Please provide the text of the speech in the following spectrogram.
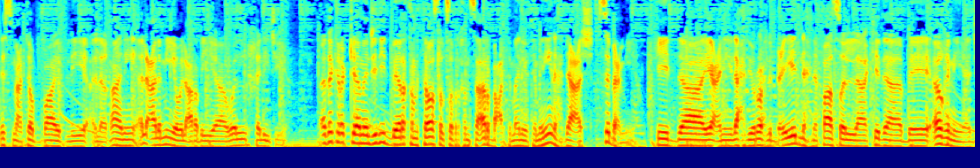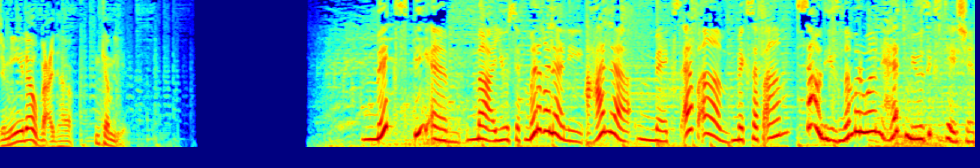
نسمع top five للأغاني العالمية والعربية والخليجية. أذكرك من جديد برقم التواصل 054 88 11 700 أكيد آه، يعني لا أحد يروح لبعيد. نحن فاصل آه، كذا بأغنية جميلة وبعدها مكملين. Mix PM مع يوسف مرغلاني على Mix FM. Mix FM Saudi's number 1 hit music station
